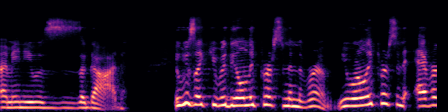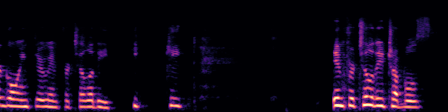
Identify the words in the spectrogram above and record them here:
I mean, he was a god. It was like you were the only person in the room. You were the only person ever going through infertility. He, he infertility troubles.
